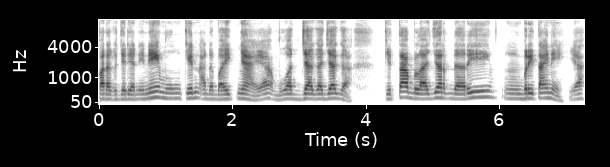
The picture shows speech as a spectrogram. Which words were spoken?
pada kejadian ini mungkin ada baiknya ya buat jaga-jaga kita belajar dari mm, berita ini ya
